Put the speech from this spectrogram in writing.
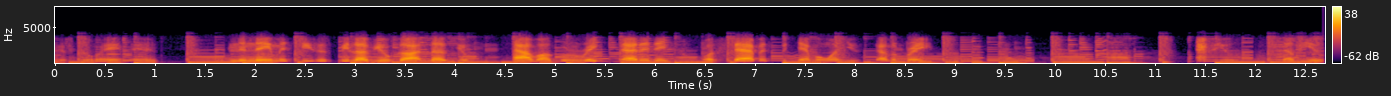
says so. Amen. In the name of Jesus, we love you. God loves you. Have a great Saturday or Sabbath, whichever one you celebrate. Love you. Love you.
